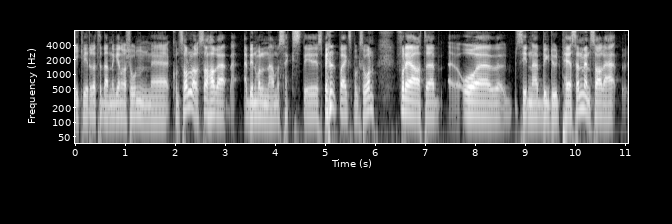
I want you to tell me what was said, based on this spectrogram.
gikk videre til denne generasjonen med konsoller, så har jeg Jeg begynner vel å nærme 60 spill på Xbox One. For det at uh, Og uh, siden jeg bygde ut PC-en min, så har jeg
